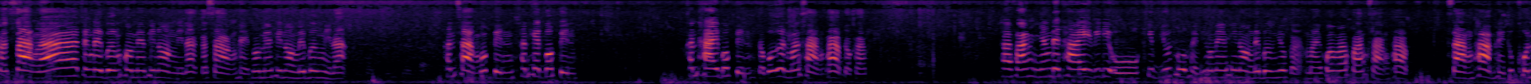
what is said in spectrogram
ก็สร้างละจังได้เบิ้งพ่อแม่พี่น้องนี่ละก็สร้างให้พ่อแม่พี่น้องได้เบิ้งนี่ละขั้นสร้างบ่เป็นขั้นเฮ็ดบ่เป็นขั้นทายบ่เป็นกับบ่เอื้อนว่าสร้างภาพดอกค่ะ ถ้าฟังยังได้ถ่ายวิดีโอคลิป YouTube ให้พี่พ่อแม่พี่น้องได้เบิ้งอยู่กะหมายความว่าฟังสร้างภาพ สร้างภาพให้ทุกคน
